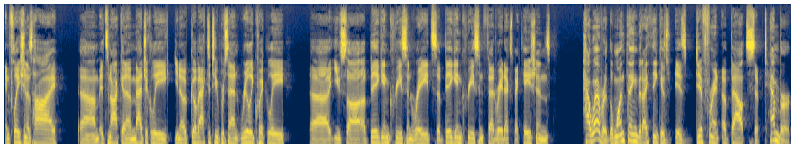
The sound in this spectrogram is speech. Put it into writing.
inflation is high. Um, it's not going to magically, you know, go back to 2% really quickly. Uh, you saw a big increase in rates, a big increase in Fed rate expectations. However, the one thing that I think is is different about September,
